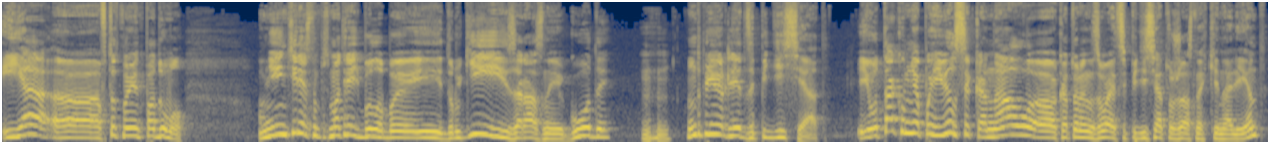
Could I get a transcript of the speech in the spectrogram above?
И я э, в тот момент подумал, мне интересно посмотреть было бы и другие, и за разные годы. Ну, например, лет за 50. И вот так у меня появился канал, э, который называется «50 ужасных кинолент».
